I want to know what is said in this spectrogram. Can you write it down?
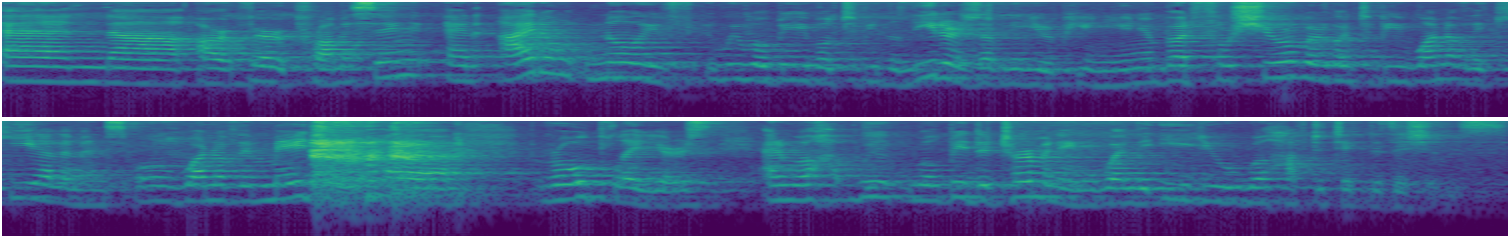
and uh, are very promising. And I don't know if we will be able to be the leaders of the European Union, but for sure we're going to be one of the key elements or one of the major uh, role players, and we'll, we'll, we'll be determining when the EU will have to take decisions.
